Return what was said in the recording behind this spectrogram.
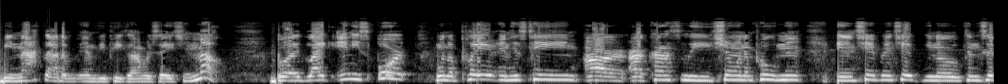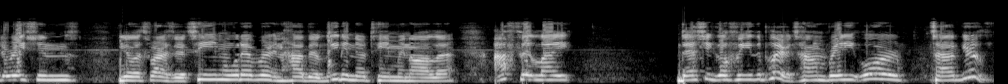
be knocked out of MVP conversation. No. But like any sport, when a player and his team are are constantly showing improvement in championship, you know, considerations, you know, as far as their team or whatever, and how they're leading their team and all that, I feel like that should go for either player, Tom Brady or Todd Gurley.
